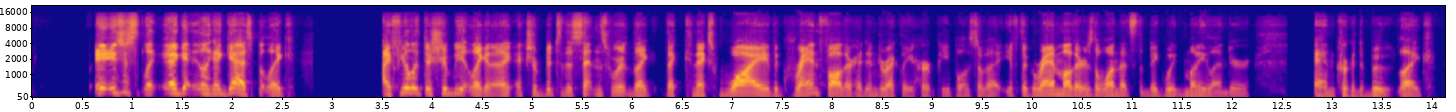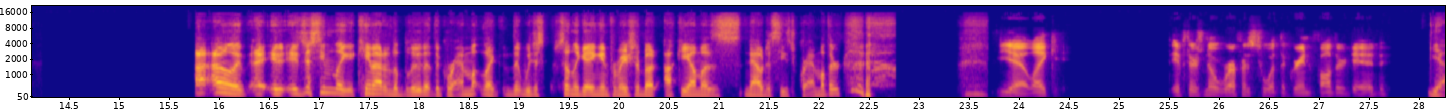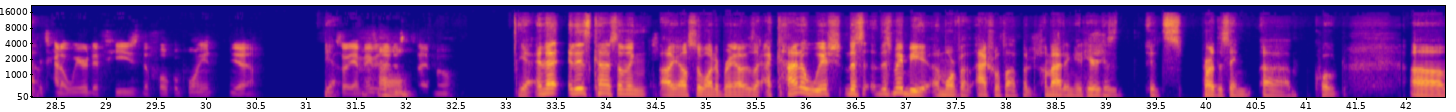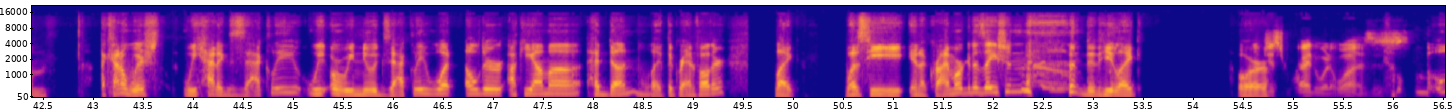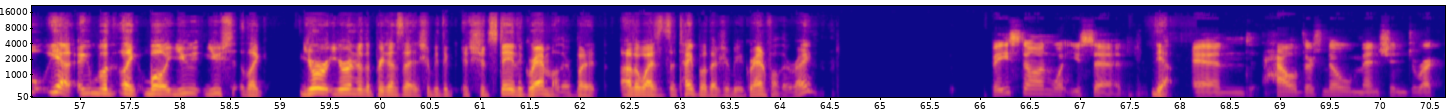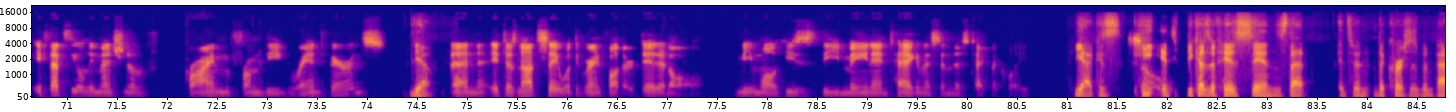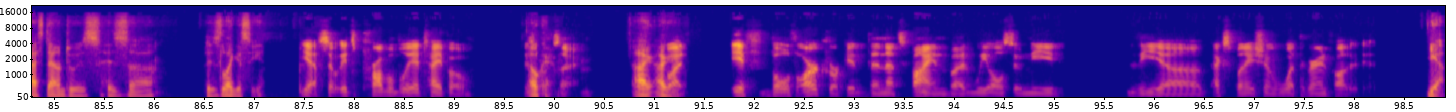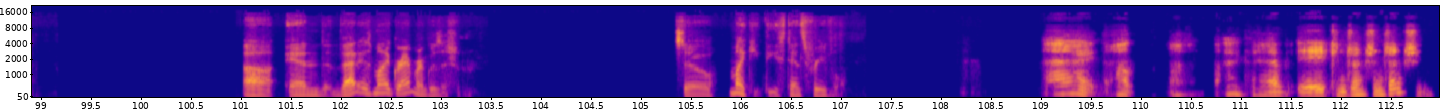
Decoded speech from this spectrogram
it- it's just like I get, like I guess, but like I feel like there should be like an uh, extra bit to the sentence where like that connects why the grandfather had indirectly hurt people and stuff like that. If the grandmother is the one that's the bigwig moneylender and crooked to boot, like I, I don't know, like, it, it just seemed like it came out of the blue that the grandma like that we just suddenly getting information about Akiyama's now deceased grandmother. yeah, like if there's no reference to what the grandfather did, yeah, it's kind of weird if he's the focal point. Yeah. Yeah. So yeah, maybe that is a typo. Yeah, and that it is kind of something I also want to bring up. Is like I kind of wish this this may be a more of an actual thought, but I'm adding it here because it's part of the same uh, quote. Um, I kind of wish we had exactly we or we knew exactly what Elder Akiyama had done, like the grandfather. Like, was he in a crime organization? Did he like, or just read what it was. Oh, yeah, eh, but like, well, you you like you're you're under the pretense that it should be the it should stay the grandmother, but it, otherwise it's a typo that should be a grandfather, right? based on what you said. Yeah. And how there's no mention direct. If that's the only mention of crime from the grandparents. Yeah. Then it does not say what the grandfather did at all. Meanwhile, he's the main antagonist in this technically. Yeah, because he it's because of his sins that it's been the curse has been passed down to his his uh his legacy. Yeah, so it's probably a typo. Okay. I, I But if both are crooked, then that's fine. But we also need the uh, explanation of what the grandfather did. Uh and that is my grammar inquisition. So Mikey, D stands for evil. All right. I'll, I have a conjunction junction.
